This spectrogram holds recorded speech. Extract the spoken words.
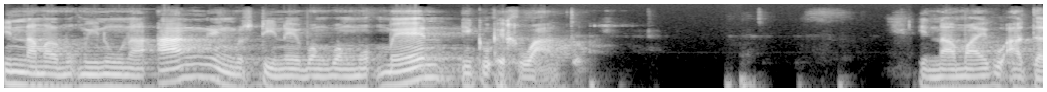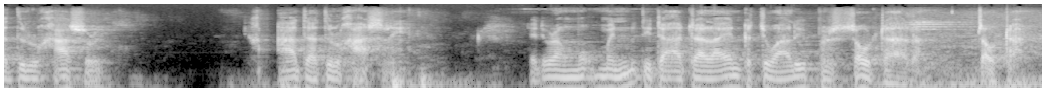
Innamal mu'minuna angin mestine wong-wong mukmin iku ikhwat Innama iku adatul khasri. Adatul khasri. Jadi orang mukmin tidak ada lain kecuali bersaudara. Saudara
